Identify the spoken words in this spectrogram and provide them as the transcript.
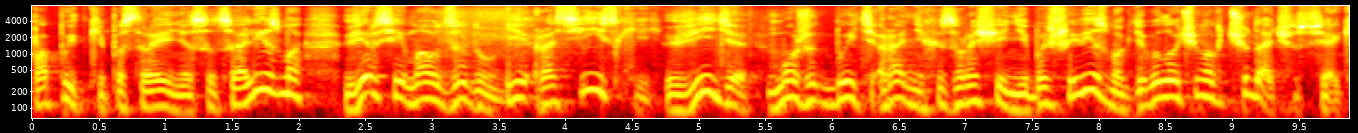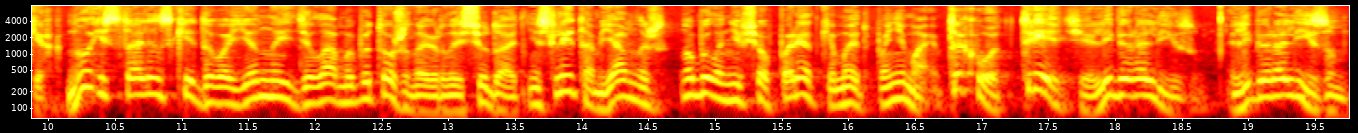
попытки построения социализма – версии Мао Цзэдун. И российский в виде может быть, ранних извращений большевизма, где было очень много чудачеств всяких. Ну, и сталинские довоенные дела мы бы тоже, наверное, сюда отнесли. Там явно, но было не все в порядке, мы это понимаем. Так вот, третье – либерализм. Либерализм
